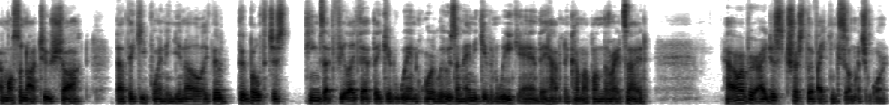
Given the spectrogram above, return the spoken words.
I'm also not too shocked that they keep winning. You know, like they're they're both just teams that feel like that they could win or lose on any given week, and they happen to come up on the right side. However, I just trust the Vikings so much more.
